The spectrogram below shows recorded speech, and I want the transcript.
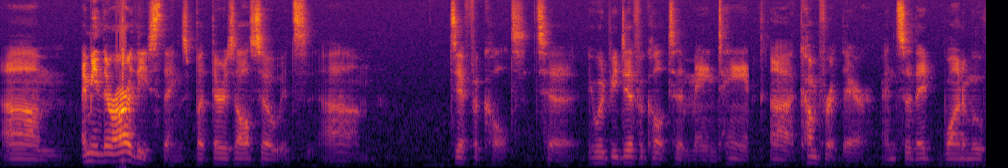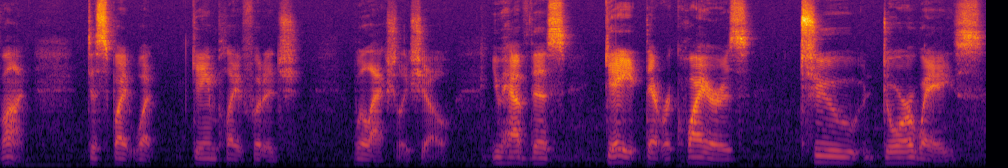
Um, I mean, there are these things, but there's also, it's, um, difficult to it would be difficult to maintain uh, comfort there and so they'd want to move on despite what gameplay footage will actually show you have this gate that requires two doorways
